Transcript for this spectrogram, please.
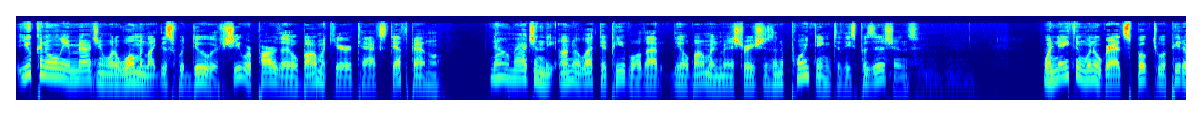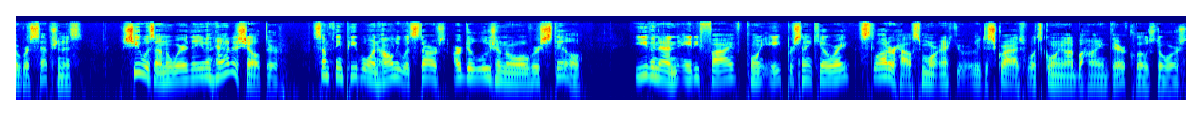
You can only imagine what a woman like this would do if she were part of the Obamacare tax death panel. Now imagine the unelected people that the Obama administration is appointing to these positions. When Nathan Winograd spoke to a PETA receptionist, she was unaware they even had a shelter. Something people in Hollywood stars are delusional over still. Even at an 85.8% kill rate, Slaughterhouse more accurately describes what's going on behind their closed doors.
